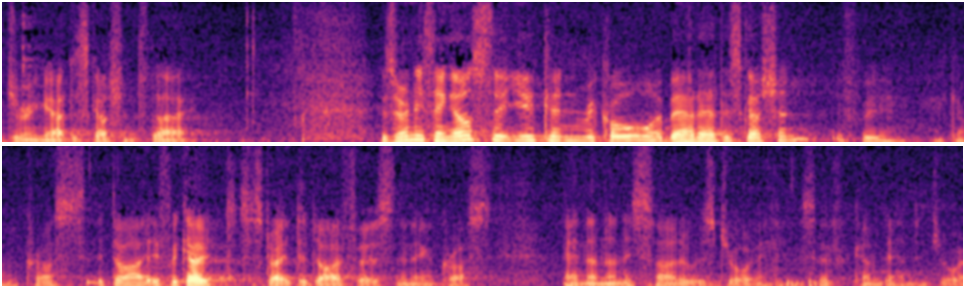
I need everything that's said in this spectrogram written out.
during our discussion today. Is there anything else that you can recall about our discussion? If we come across Di, if we go straight to Di first and then across, and then on this side it was joy. So if we come down to joy,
